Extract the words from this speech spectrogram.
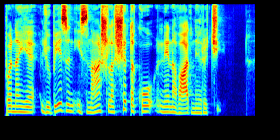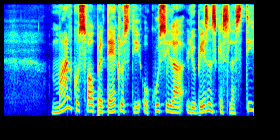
pa naj je ljubezen iznašla še tako nenavadne reči. Manj ko sva v preteklosti okusila ljubezenske slasti,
